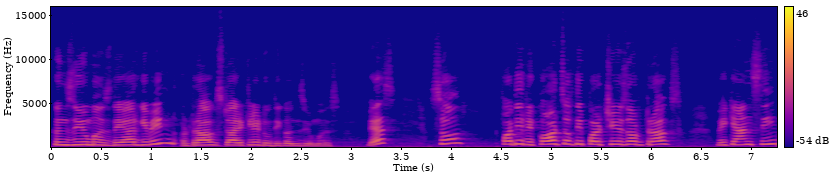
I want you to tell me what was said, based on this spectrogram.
consumers. They are giving drugs directly to the consumers. Yes? So for the records of the purchase of drugs we can see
